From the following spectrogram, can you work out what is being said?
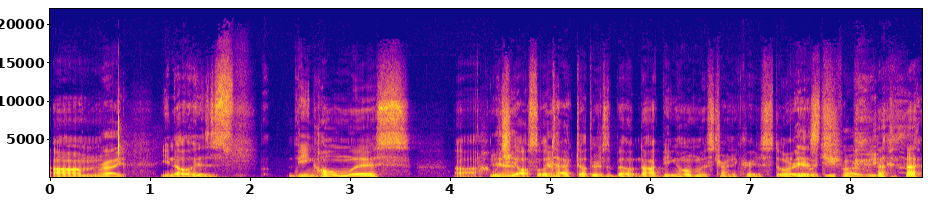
um, right? you know, his being homeless, uh, which he also yeah. attacked others about not being homeless, trying to create a story. Yeah, which, Steve Harvey.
